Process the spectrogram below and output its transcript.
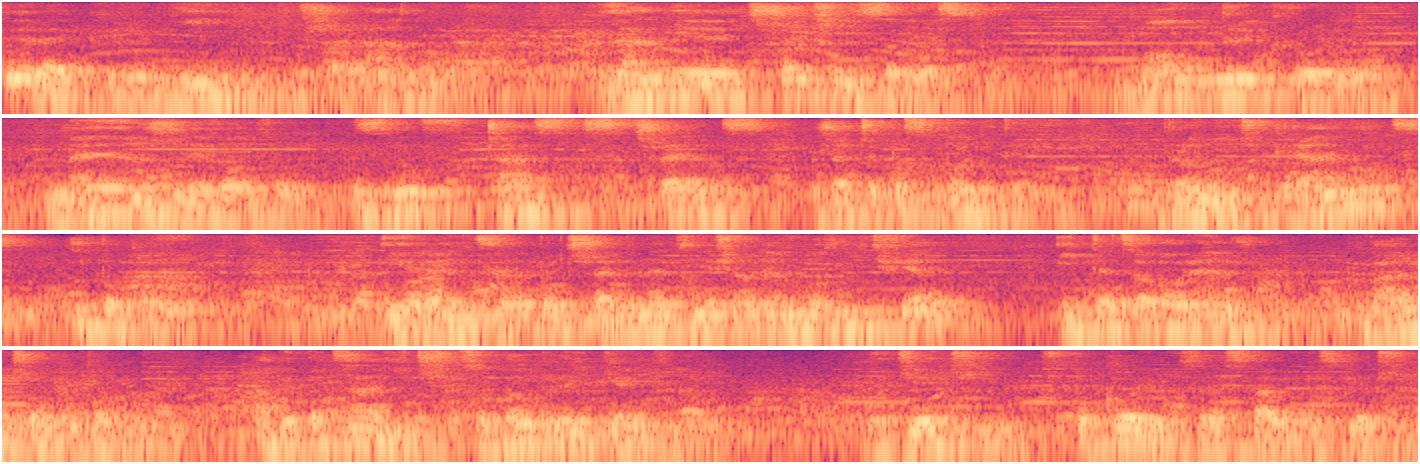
tyle krwi przelano. Janie III Sobieski, mądry królu, mężny wodzu, znów czas strzec Rzeczypospolitej, bronić granic i pokoju. I ręce potrzebne wzniesione w modlitwie i te, co orężem walczą o pokój, aby ocalić co dobre i piękne, dzieci w pokoju wzrastały bezpiecznie.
